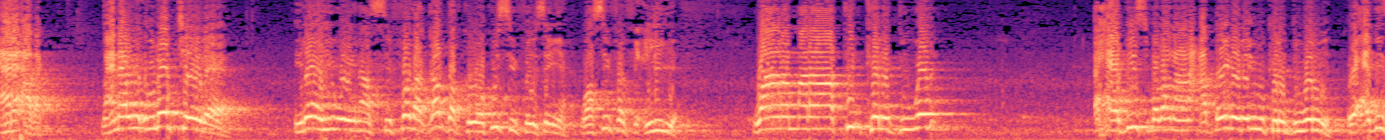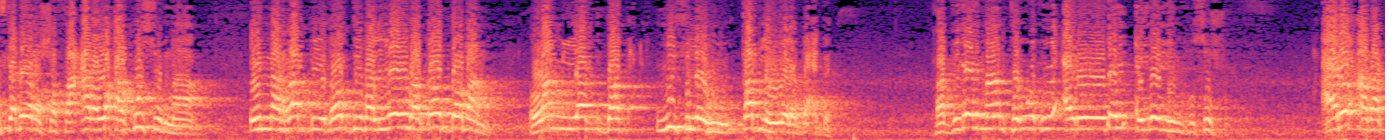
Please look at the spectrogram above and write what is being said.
Caro adag. Macnaha wuxuula jeedaa ilaahi weynaa sifada qadabka waa ku sifaysan yahay waa sifa ficliya. Waana maraatib kala duwan. Axaadiis badanaana caddaynayda inuu kala duwan yahay. Oo xadiiska dheero shafaacada waxaa ku sugnaa ina rabbii qadiba alyawma qadaban lam yaqdab milahu qablahu walaa bacdah rabbigay maanta wuxuu carooday ay leeyihiin rusushu. Caro adag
